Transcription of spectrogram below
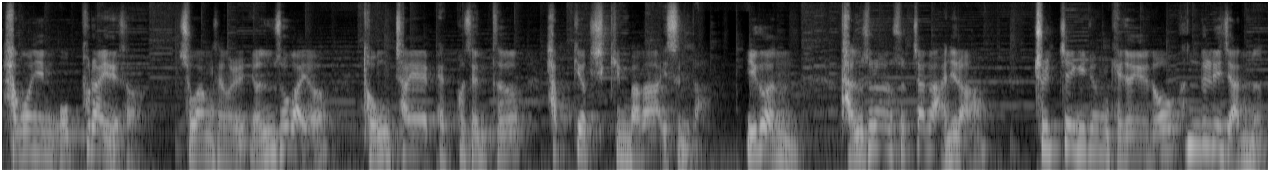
학원인 오프라인에서 수강생을 연속하여 동차에 100% 합격시킨 바가 있습니다. 이건 단순한 숫자가 아니라 출제 기준 개정에도 흔들리지 않는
